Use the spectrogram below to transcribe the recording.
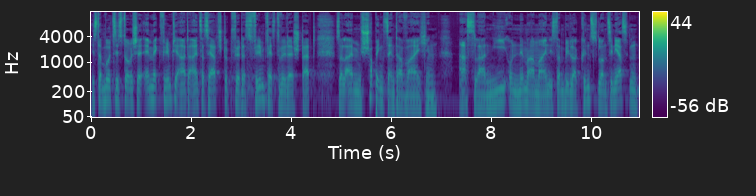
Istanbuls historische Emek Filmtheater, einst das Herzstück für das Filmfestival der Stadt, soll einem Shoppingcenter weichen. Asla nie und nimmer mein Istanbuler Künstler und Cineasten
